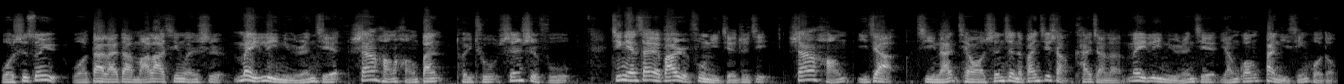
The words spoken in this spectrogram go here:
我是孙玉，我带来的麻辣新闻是魅力女人节，山航航班推出绅士服务。今年三月八日妇女节之际，山航一架济南前往深圳的班机上开展了魅力女人节阳光伴你行活动。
